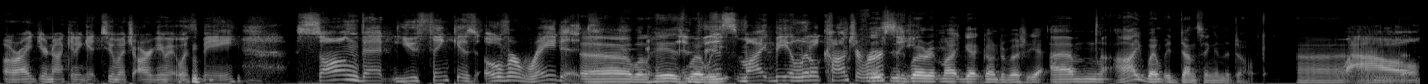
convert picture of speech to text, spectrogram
All right, you're not going to get too much argument with me. Song that you think is overrated. Uh, well, here's where this we. This might be a little controversial. This is where it might get controversial. Yeah, um, I went with Dancing in the Dark. Uh, wow.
